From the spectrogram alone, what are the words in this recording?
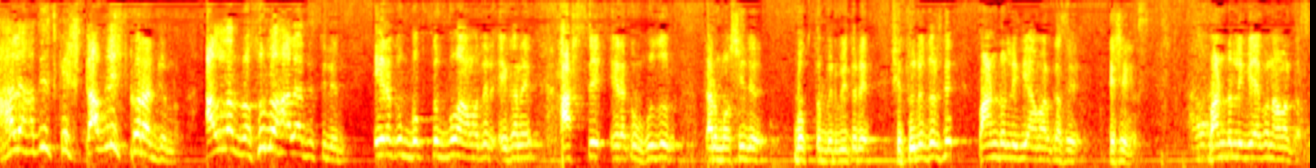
আহলে হাদিসকে স্টাবলিশ করার জন্য আল্লাহর রসুল আহলে হাদিস ছিলেন। এরকম বক্তব্য আমাদের এখানে আসছে এরকম হুজুর তার মসজিদের বক্তব্যের ভিতরে সে তুলে ধরেছে পাণ্ডুলিপি আমার কাছে এসে গেছে। পাণ্ডুলিপি এখন আমার কাছে।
